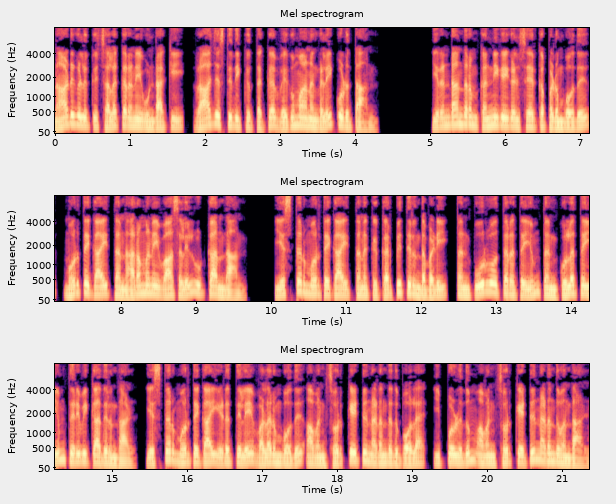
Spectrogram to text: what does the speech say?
நாடுகளுக்குச் சலக்கரனை உண்டாக்கி ராஜஸ்திதிக்குத்தக்க வெகுமானங்களை கொடுத்தான். இரண்டாந்தரம் கன்னிகைகள் சேர்க்கப்படும்போது மொர்தெகாய் தன் அரமனை வாசலில் உட்கார்ந்தான். எஸ்தர் மொர்தெகாய் தனக்கு கற்பித்திருந்தபடி தன் பூர்வோத்தரத்தையும் தன் குலத்தையும் தெரிவிக்காதிருந்தாள். எஸ்தர் மொர்தெகாய் இடத்திலே வளரும்போது அவன் சொற்கேட்டு நடந்தது போல இப்பொழுதும் அவன் சொற்கேட்டு நடந்து வந்தாள்.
